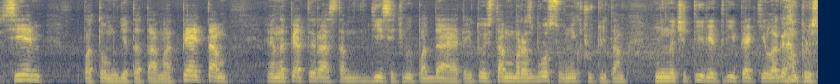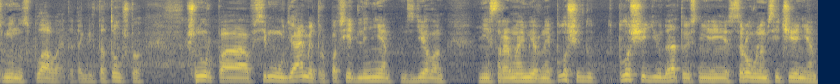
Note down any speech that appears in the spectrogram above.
7, потом где-то там опять там э, на пятый раз там 10 выпадает. И то есть там разброс у них чуть ли там не на 4, 3, 5 килограмм плюс-минус плавает. Это говорит о том, что шнур по всему диаметру, по всей длине сделан не с равномерной площадью, площадью да, то есть не с ровным сечением,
